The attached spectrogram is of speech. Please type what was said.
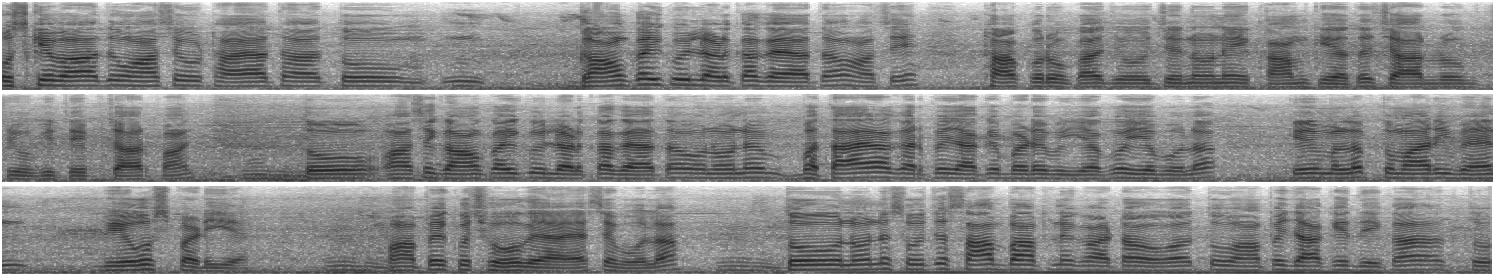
उसके बाद वहाँ से उठाया था तो गाँव का ही कोई लड़का गया था वहाँ से ठाकुरों का जो जिन्होंने काम किया था चार लोग जो भी थे चार पाँच हम्म। तो वहाँ से गाँव का ही कोई लड़का गया था उन्होंने बताया घर पे जाके बड़े भैया को ये बोला कि मतलब तुम्हारी बहन बेहोश पड़ी है। वहाँ पे कुछ हो गया ऐसे बोला। हम्म। तो उन्होंने सोचा सांप बाप ने काटा होगा तो वहाँ पे जाके देखा तो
